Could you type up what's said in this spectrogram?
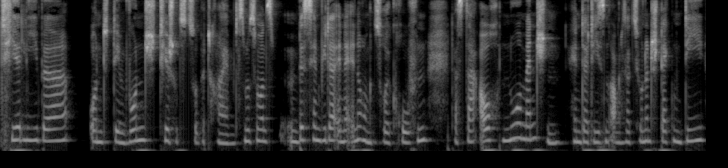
Tierliebe und dem Wunsch, Tierschutz zu betreiben. Das müssen wir uns ein bisschen wieder in Erinnerung zurückrufen, dass da auch nur Menschen hinter diesen Organisationen stecken, die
